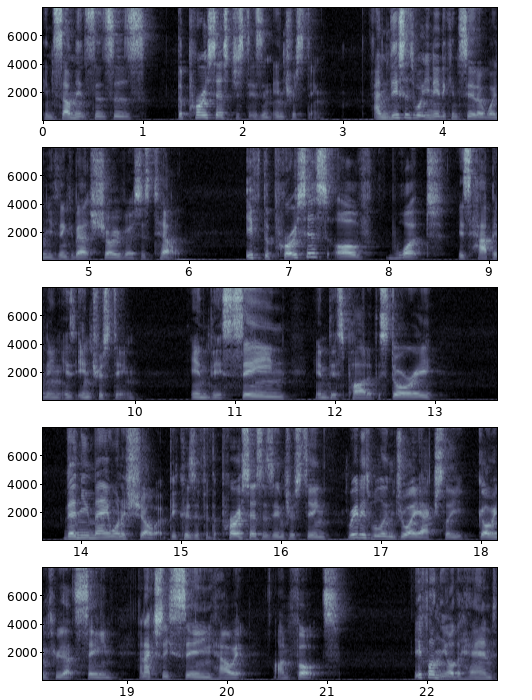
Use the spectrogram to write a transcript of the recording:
in some instances, the process just isn't interesting. And this is what you need to consider when you think about show versus tell. If the process of what is happening is interesting in this scene, in this part of the story, then you may want to show it because if the process is interesting, readers will enjoy actually going through that scene and actually seeing how it unfolds. If, on the other hand,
